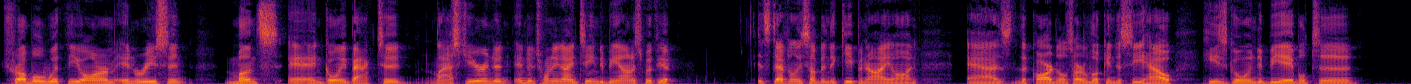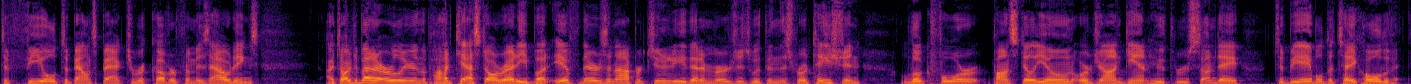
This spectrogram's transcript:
trouble with the arm in recent months and going back to last year into into 2019, to be honest with you, it's definitely something to keep an eye on as the Cardinals are looking to see how he's going to be able to to feel to bounce back to recover from his outings. I talked about it earlier in the podcast already, but if there's an opportunity that emerges within this rotation look for Ponce de Leon or John Gant, who threw Sunday, to be able to take hold of it.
